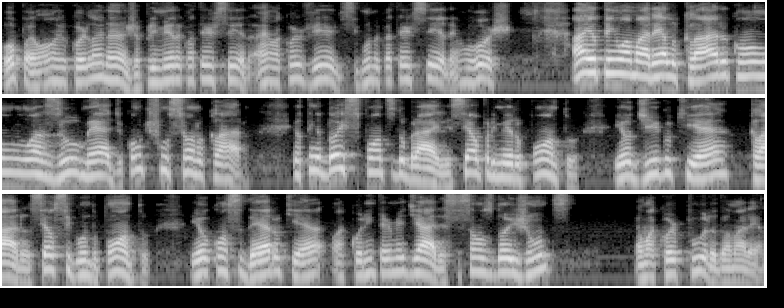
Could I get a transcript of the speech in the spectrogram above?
Opa, é uma cor laranja. Primeira com a terceira. Ah, é uma cor verde. Segunda com a terceira. É um roxo. Ah, eu tenho um amarelo claro com um azul médio. Como que funciona o claro? Eu tenho dois pontos do braille. Se é o primeiro ponto, eu digo que é claro. Se é o segundo ponto, eu considero que é uma cor intermediária. Se são os dois juntos, é uma cor pura do amarelo.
